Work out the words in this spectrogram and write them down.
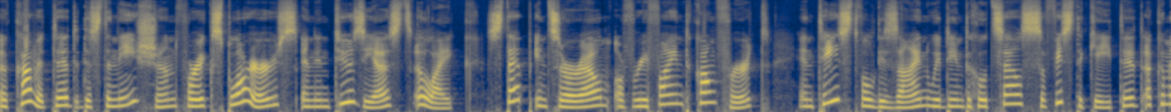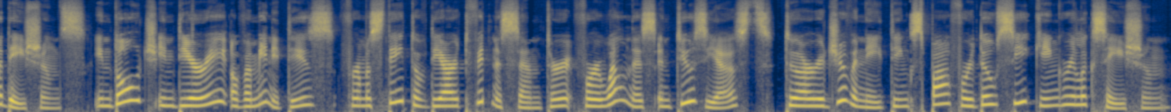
a coveted destination for explorers and enthusiasts alike. Step into a realm of refined comfort and tasteful design within the hotel's sophisticated accommodations. Indulge in the array of amenities from a state-of-the-art fitness center for wellness enthusiasts to a rejuvenating spa for those seeking relaxation.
